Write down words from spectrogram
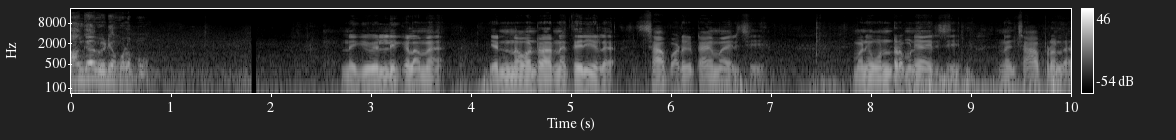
வாங்க வீடியோ கொடுப்போம் இன்னைக்கு வெள்ளிக்கிழமை. என்ன பண்ணுறாருன்னே தெரியல. சாப்பாடுக்கு டைம் ஆயிடுச்சு மணி ஒன்றரை மணி ஆயிடுச்சு. இன்னும் சாப்பிடலை.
